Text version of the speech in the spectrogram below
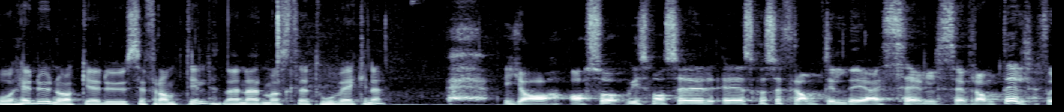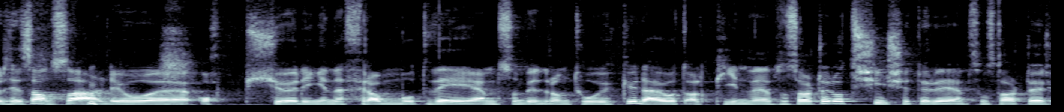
Og har du noe du ser fram til de nærmeste to ukene? Ja, altså hvis man ser, eh, skal se fram til det jeg selv ser fram til, for å si det sånn, så er det jo eh, oppkjøringene fram mot VM som begynner om to uker. Det er jo et alpin-VM som starter, og et skiskytter-VM som starter.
